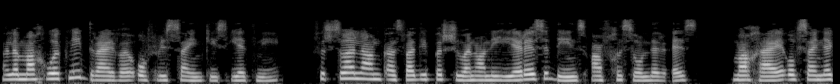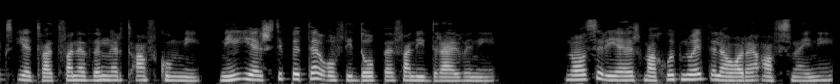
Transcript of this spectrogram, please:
Hulle mag ook niet drijven of rusijnkies eet nie. Voor so lang als wat die persoon aan die Heerese dienst afgezonder is, mag hij of sy niks eet wat van een wingerd afkom nie, nie eerst die pitte of die doppe van die druiven nie. Nasereers mag ook nooit hulle hare afsnij nie.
